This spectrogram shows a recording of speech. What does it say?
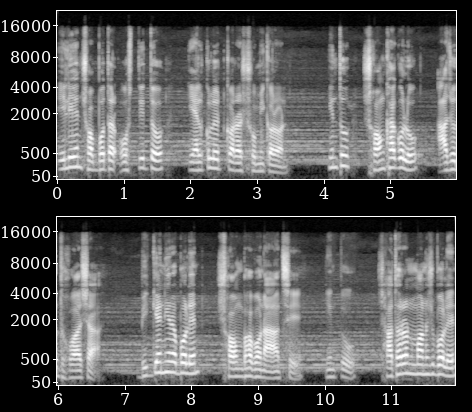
এলিয়েন সভ্যতার অস্তিত্ব ক্যালকুলেট করার সমীকরণ। কিন্তু সংখ্যাগুলো আজও ধোঁয়াশা। বিজ্ঞানীরা বলেন, সম্ভাবনা আছে। কিন্তু সাধারণ মানুষ বলেন,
